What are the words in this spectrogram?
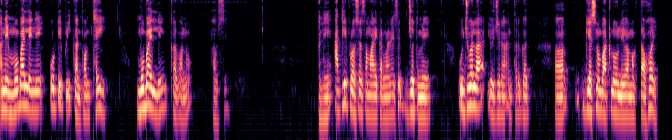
અને મોબાઈલ લઈને ઓટીપી કન્ફર્મ થઈ મોબાઈલ લિંક કરવાનો આવશે. અને આટલી પ્રોસેસ તમારે કરવાની છે. જો તમે ઉજ્જવલા યોજના અંતર્ગત ગેસનો બાટલો લેવા માગતા હોય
